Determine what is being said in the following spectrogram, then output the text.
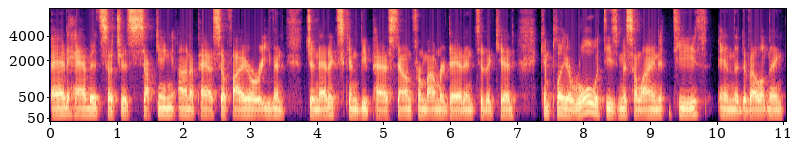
bad habits such as sucking on a pacifier, or even genetics can be passed down from mom or dad into the kid, can play a role with these misaligned teeth in the developing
